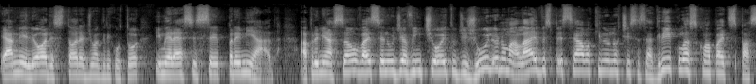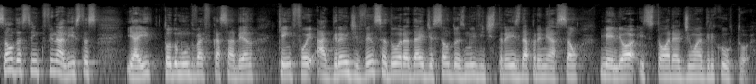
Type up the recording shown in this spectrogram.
é a melhor história de um agricultor e merece ser premiada. A premiação vai ser no dia 28 de julho, numa live especial aqui no Notícias Agrícolas, com a participação das cinco finalistas, e aí todo mundo vai ficar sabendo quem foi a grande vencedora da edição 2023 da premiação Melhor História de um Agricultor.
